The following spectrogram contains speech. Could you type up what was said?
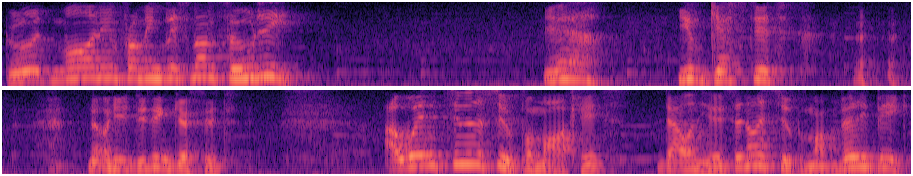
Good morning from Englishman Foodie. You've guessed it. no, you didn't guess it. I went to the supermarket down here. It's a nice supermarket, very big.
